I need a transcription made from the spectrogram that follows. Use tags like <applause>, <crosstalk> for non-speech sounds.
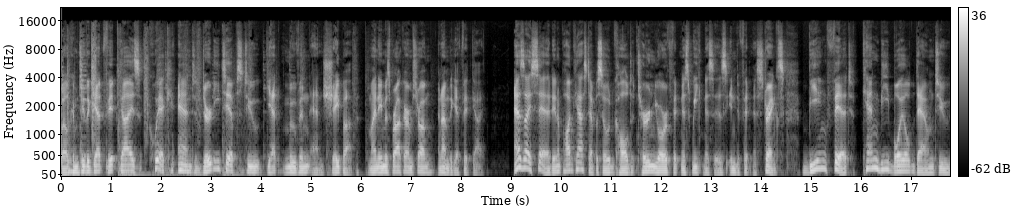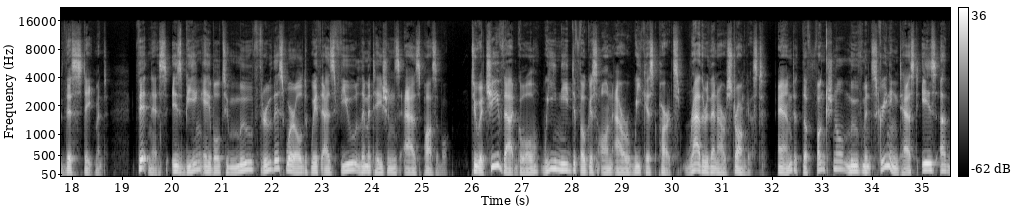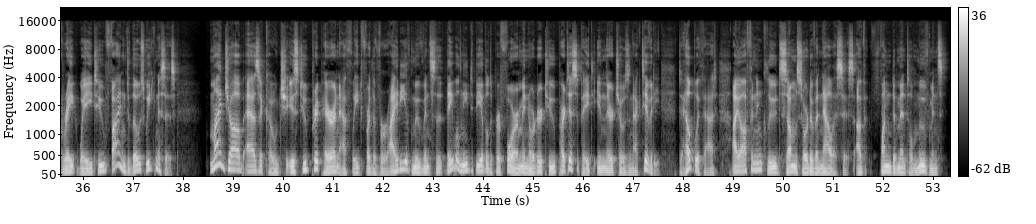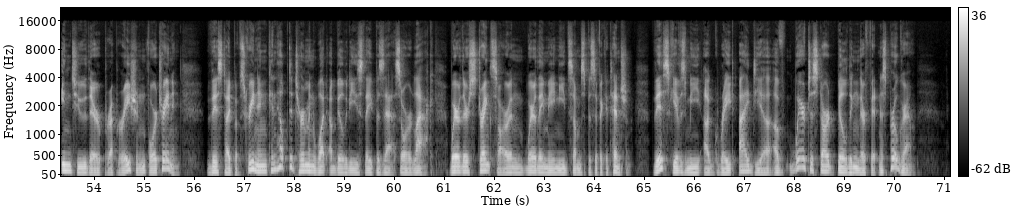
Welcome to the Get Fit Guys quick and dirty tips to get moving and shape up. My name is Brock Armstrong, and I'm the Get Fit Guy. As I said in a podcast episode called Turn Your Fitness Weaknesses into Fitness Strengths, being fit can be boiled down to this statement Fitness is being able to move through this world with as few limitations as possible. To achieve that goal, we need to focus on our weakest parts rather than our strongest. And the functional movement screening test is a great way to find those weaknesses. My job as a coach is to prepare an athlete for the variety of movements that they will need to be able to perform in order to participate in their chosen activity. To help with that, I often include some sort of analysis of fundamental movements into their preparation for training. This type of screening can help determine what abilities they possess or lack, where their strengths are, and where they may need some specific attention. This gives me a great idea of where to start building their fitness program.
